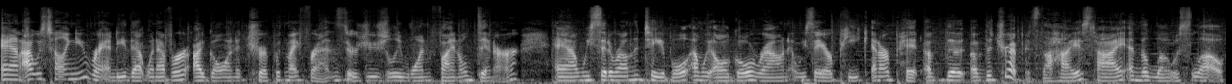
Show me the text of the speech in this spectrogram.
And I was telling you, Randy, that whenever I go on a trip with my friends, there's usually one final dinner, and we sit around the table and we all go around and we say our peak and our pit of the of the trip. It's the highest high and the lowest low.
